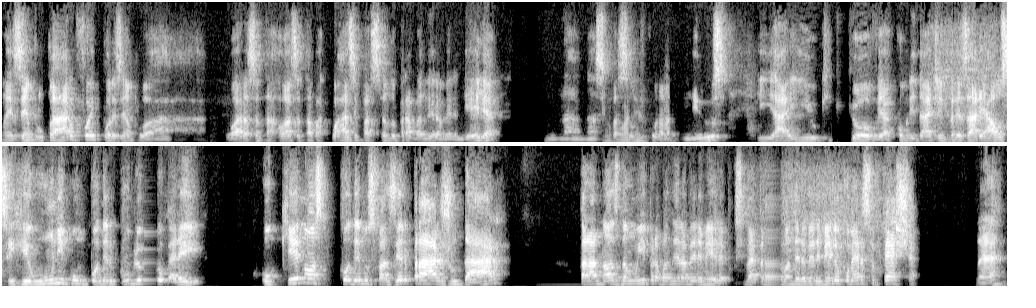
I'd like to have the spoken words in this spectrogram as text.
um exemplo claro foi, por exemplo, a agora Santa Rosa estava quase passando para a bandeira vermelha na, na situação Olha. do coronavírus. E aí o que, que houve? A comunidade empresarial se reúne com o poder público. Peraí, o que nós podemos fazer para ajudar para nós não ir para a bandeira vermelha? Porque se vai para a bandeira vermelha, o comércio fecha, né?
